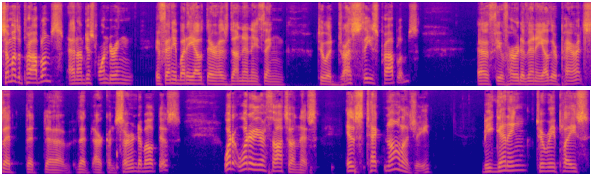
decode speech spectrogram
Some of the problems, and I'm just wondering if anybody out there has done anything to address these problems. If you've heard of any other parents that that uh, that are concerned about this, what what are your thoughts on this? Is technology beginning to replace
